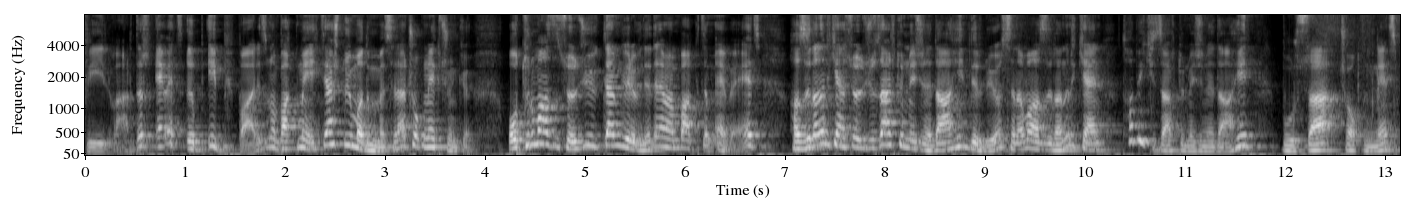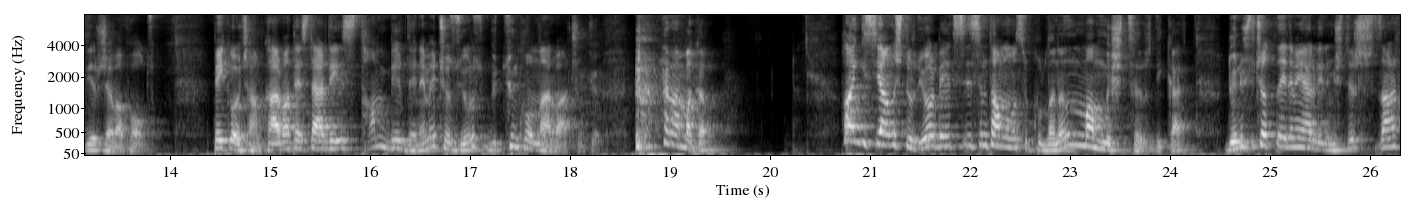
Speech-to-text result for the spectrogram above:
fiil vardır. Evet ıp ip bariz ama bakmaya ihtiyaç duymadım mesela. Çok net çünkü. Oturmazdı sözcüğü yüklem görevindedir. Hemen baktım evet. Hazırlanırken sözcüğü zarf tümlecine dahildir diyor. Sınava hazırlanırken tabii ki zarf tümlecine dahil. Bursa çok net bir cevap oldu. Peki hocam karma testlerdeyiz. Tam bir deneme çözüyoruz. Bütün konular var çünkü. Hemen bakalım. Hangisi yanlıştır diyor. Belirtisiz isim tamlaması kullanılmamıştır. Dikkat. Dönüşlü çatıda eleme yer verilmiştir. Zarf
